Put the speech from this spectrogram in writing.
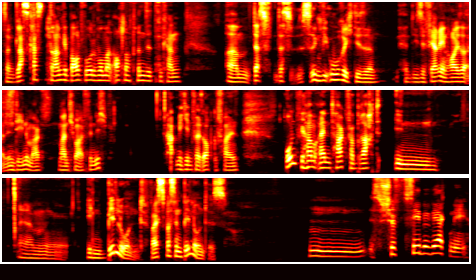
so ein Glaskasten dran gebaut wurde, wo man auch noch drin sitzen kann. Ähm, das, das ist irgendwie urig, diese, diese Ferienhäuser in Dänemark manchmal, finde ich. Hat mir jedenfalls auch gefallen. Und wir haben einen Tag verbracht in, ähm, in Billund. Weißt du, was in Billund ist? Hm, ist Schiffshebewerk? Nee.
